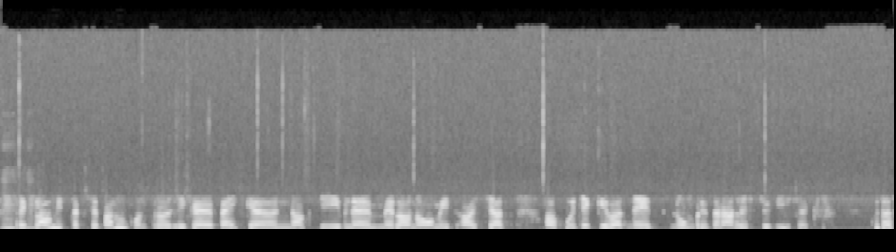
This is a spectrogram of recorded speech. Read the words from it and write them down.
Mm -hmm. reklaamitakse, palun kontrollige, päike on aktiivne, melanoomid, asjad, aga kui tekivad need numbrid on alles sügiseks. kuidas,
